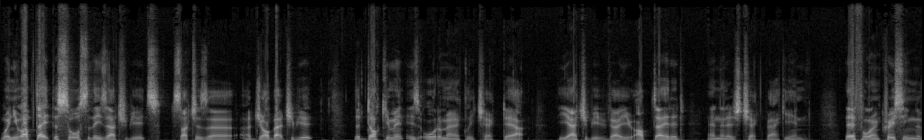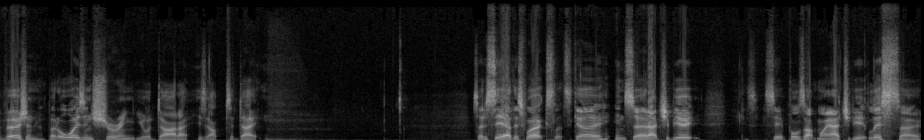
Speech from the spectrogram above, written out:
When you update the source of these attributes, such as a, a job attribute, the document is automatically checked out the attribute value updated and then is checked back in. Therefore increasing the version but always ensuring your data is up to date. So to see how this works, let's go insert attribute. You can see it pulls up my attribute list so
